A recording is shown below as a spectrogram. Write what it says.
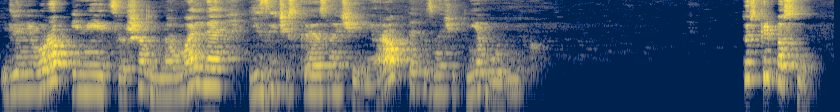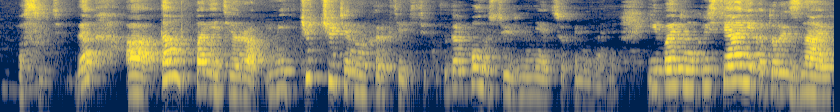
И для него раб имеет совершенно нормальное языческое значение. Раб это значит невольник, то есть крепостной по сути. Да? А там понятие раб имеет чуть-чуть иную характеристику, которая полностью изменяет все понимание. И поэтому христиане, которые знают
